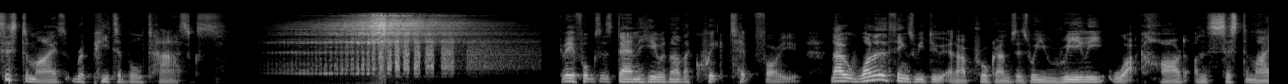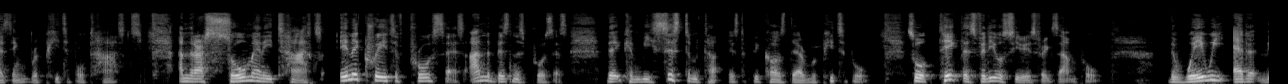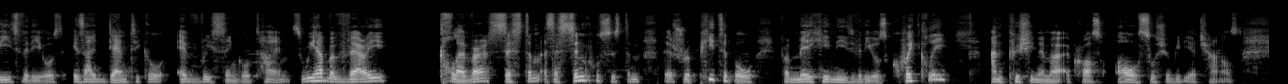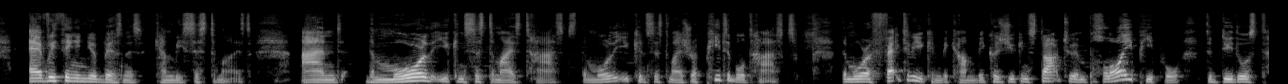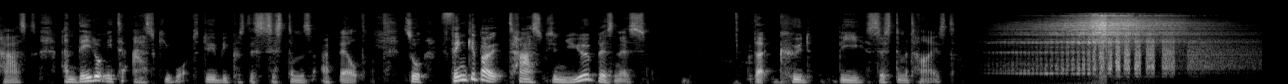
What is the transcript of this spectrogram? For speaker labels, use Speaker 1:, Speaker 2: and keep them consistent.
Speaker 1: Systemize repeatable tasks. G'day folks, it's Dan here with another quick tip for you. Now, one of the things we do in our programs is we really work hard on systemizing repeatable tasks. And there are so many tasks in a creative process and the business process that can be systematized because they're repeatable. So take this video series, for example. The way we edit these videos is identical every single time. So we have a very clever system. It's a simple system that's repeatable for making these videos quickly and pushing them out across all social media channels. Everything in your business can be systemized. And the more that you can systemize tasks, the more that you can systemize repeatable tasks, the more effective you can become because you can start to employ people to do those tasks and they don't need to ask you what to do because the systems are built. So think about tasks in your business that could be systematized.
